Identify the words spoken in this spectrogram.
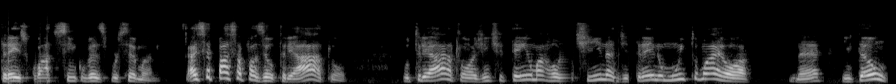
Três, quatro, cinco vezes por semana. Aí você passa a fazer o triatlon. O triatlon a gente tem uma rotina de treino muito maior, né? Então,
